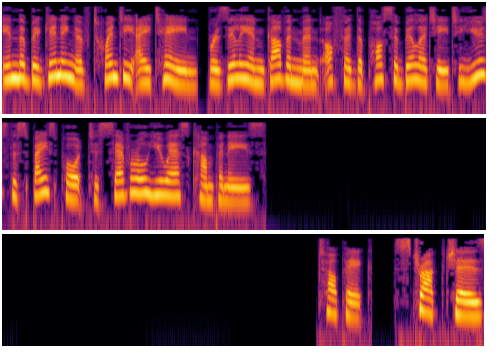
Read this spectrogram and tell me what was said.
In the beginning of 2018, Brazilian government offered the possibility to use the spaceport to several U.S. companies. Structures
